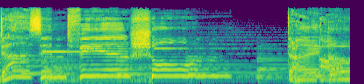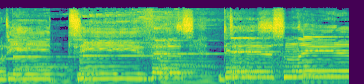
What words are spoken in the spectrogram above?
Da sind wir schon. Dein auditives Disneyland.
